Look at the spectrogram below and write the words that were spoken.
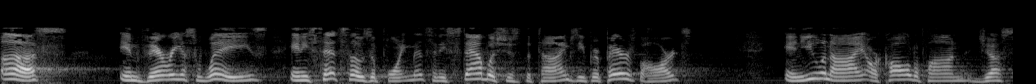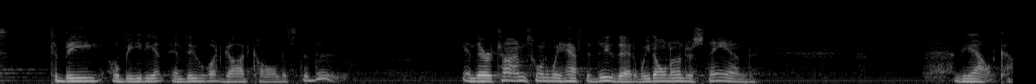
us in various ways, and He sets those appointments, and He establishes the times, He prepares the hearts, and you and I are called upon just to be obedient and do what God called us to do. And there are times when we have to do that. We don't understand the outcome.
